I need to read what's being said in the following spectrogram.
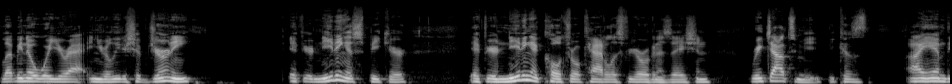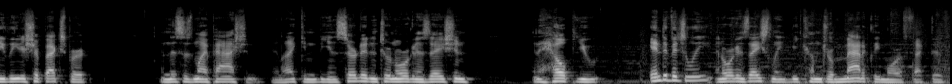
Let me know where you're at in your leadership journey. If you're needing a speaker, if you're needing a cultural catalyst for your organization, reach out to me because I am the leadership expert and this is my passion. And I can be inserted into an organization and help you individually and organizationally become dramatically more effective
